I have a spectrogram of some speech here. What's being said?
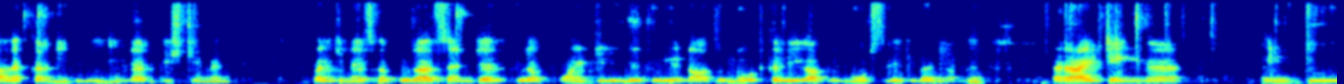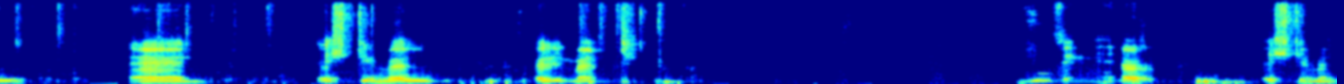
अलग करने के लिए इनर एच बल्कि मैं इसका पूरा सेंटेंस पूरा पॉइंट ही लिख देती हूँ। ये ना तो नोट कर लीजिएगा, आप लोग नोट्स लेके बैठे होंगे। Writing into an HTML element using inner HTML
